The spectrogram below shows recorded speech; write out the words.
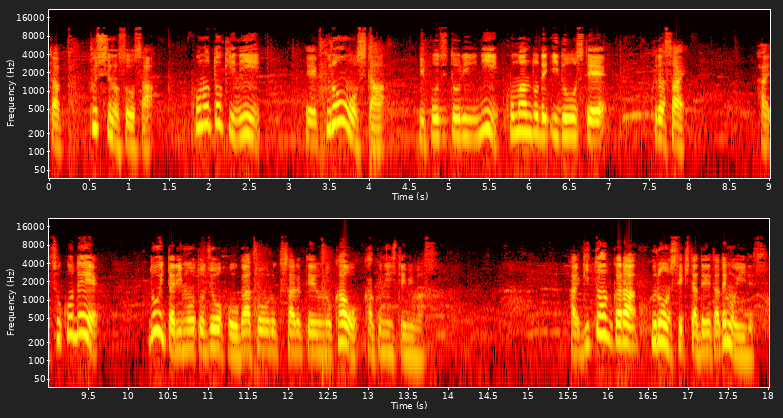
たプッシュの操作、この時に、え、クローンをしたリポジトリにコマンドで移動してください。はい、そこでどういったリモート情報が登録されているのかを確認してみます。はい、GitHub からクローンしてきたデータでもいいです。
